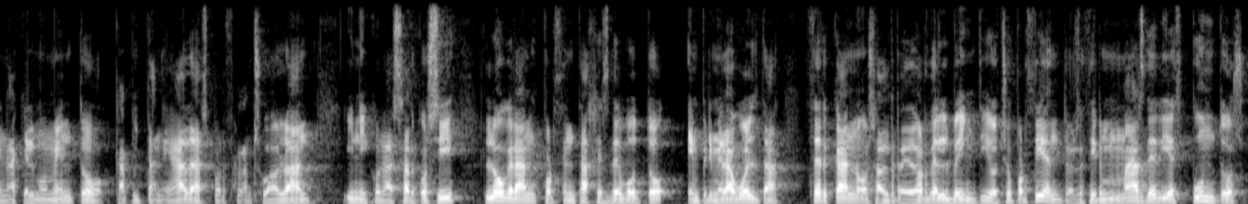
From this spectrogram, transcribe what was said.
en aquel momento capitaneadas por François Hollande y Nicolas Sarkozy, logran porcentajes de voto en primera vuelta cercanos alrededor del 28%, es decir, más de 10 puntos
